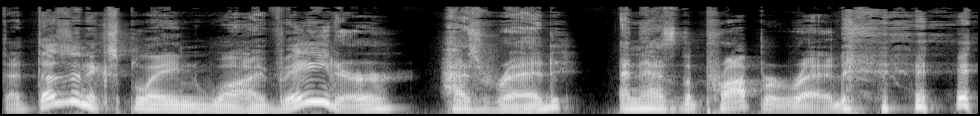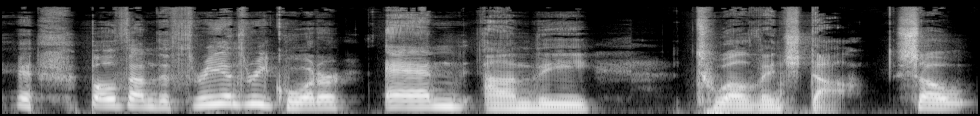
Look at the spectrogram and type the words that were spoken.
that doesn't explain why Vader has red and has the proper red, both on the three and three quarter and on the 12 inch doll. So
